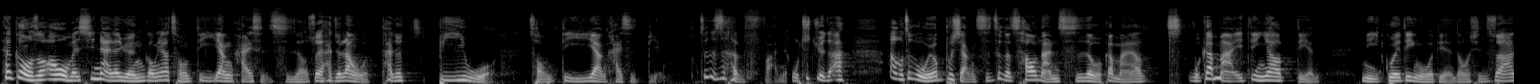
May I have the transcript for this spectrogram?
他跟我说：“哦，我们新来的员工要从第一样开始吃哦，所以他就让我，他就逼我从第一样开始点，真的是很烦。我就觉得啊啊，我这个我又不想吃，这个超难吃的，我干嘛要吃？我干嘛一定要点你规定我点的东西？虽然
